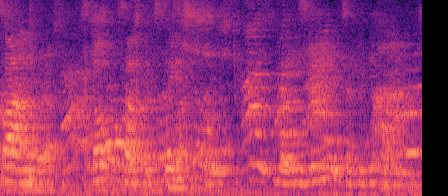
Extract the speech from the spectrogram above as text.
Сандра. Стоп, Сандра, стоїш? Не розвіюється, тоді подивимось.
